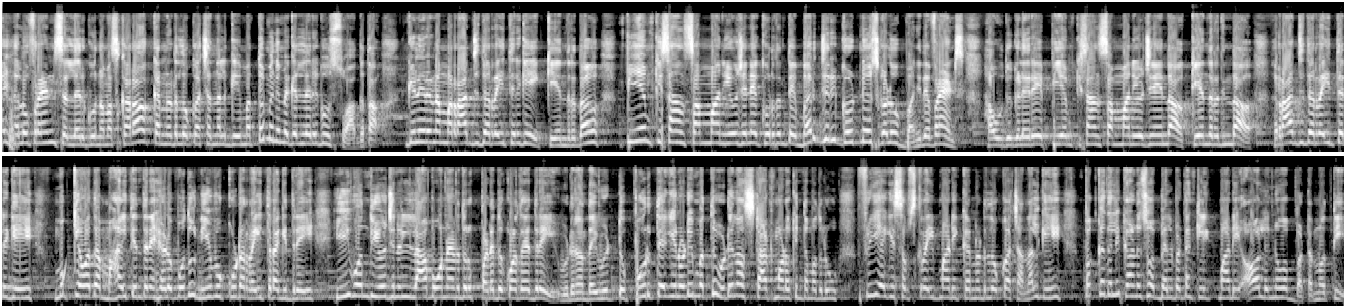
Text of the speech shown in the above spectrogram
ಹಾಯ್ ಹಲೋ ಫ್ರೆಂಡ್ಸ್ ಎಲ್ಲರಿಗೂ ನಮಸ್ಕಾರ. ಕನ್ನಡ ಲೋಕ ಚಾನಲ್ಗೆ ಮತ್ತೊಮ್ಮೆ ನಿಮಗೆಲ್ಲರಿಗೂ ಸ್ವಾಗತ. ಗೆಳೆಯರೆ, ನಮ್ಮ ರಾಜ್ಯದ ರೈತರಿಗೆ, ಕೇಂದ್ರದ ಪಿ ಎಂ ಕಿಸಾನ್ ಸಮ್ಮಾನ್ ಯೋಜನೆ ಕುರಿತಂತೆ ಭರ್ಜರಿ ಗುಡ್ ನ್ಯೂಸ್ಗಳು ಬಂದಿದೆ ಫ್ರೆಂಡ್ಸ್ ಹೌದು ಗೆಳೆಯರೆ ಪಿ ಎಂ ಕಿಸಾನ್ ಸಮ್ಮಾನ್ ಯೋಜನೆಯಿಂದ ಕೇಂದ್ರದಿಂದ ರಾಜ್ಯದ ರೈತರಿಗೆ ಮುಖ್ಯವಾದ ಮಾಹಿತಿ ಅಂತಲೇ ಹೇಳ್ಬೋದು. ನೀವು ಕೂಡ ರೈತರಾಗಿದ್ದರೆ ಈ ಒಂದು ಯೋಜನೆಯಲ್ಲಿ ಲಾಭವನ್ನು ಏನಾದರೂ ಪಡೆದುಕೊಳ್ತಾ ಇದ್ರೆ ವಿಡಿಯೋನ ದಯವಿಟ್ಟು ಪೂರ್ತಿಯಾಗಿ ನೋಡಿ ಮತ್ತು ವಿಡಿಯೋನ ಸ್ಟಾರ್ಟ್ ಮಾಡೋಕ್ಕಿಂತ ಮೊದಲು ಫ್ರೀಯಾಗಿ ಸಬ್ಸ್ಕ್ರೈಬ್ ಮಾಡಿ ಕನ್ನಡ ಲೋಕ ಚಾನಲ್ಗೆ ಪಕ್ಕದಲ್ಲಿ ಕಾಣಿಸುವ ಬೆಲ್ ಬಟನ್ ಕ್ಲಿಕ್ ಮಾಡಿ ಆಲ್ ಎನ್ನುವ ಬಟನ್ ಒತ್ತಿ.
